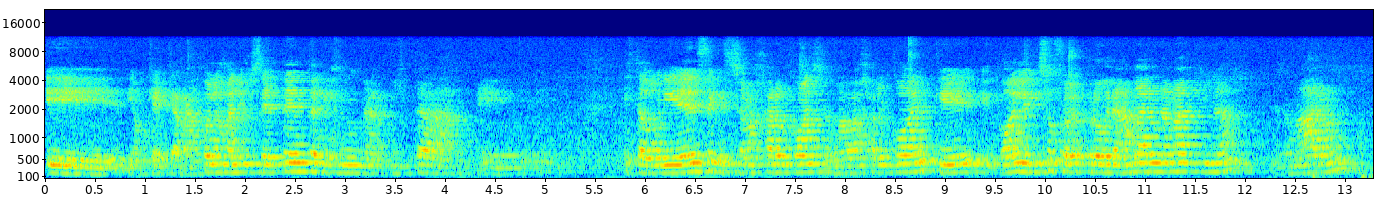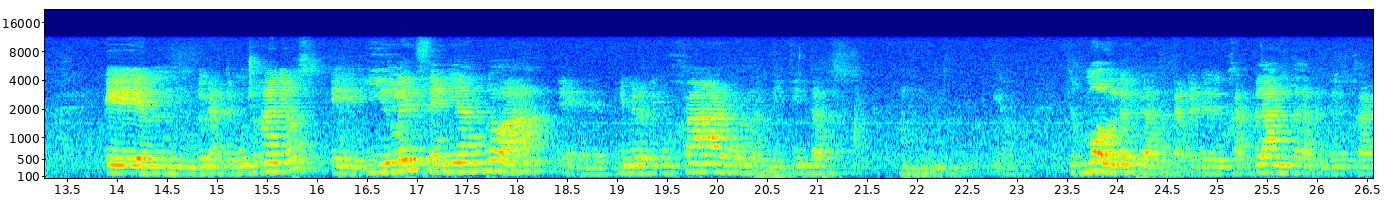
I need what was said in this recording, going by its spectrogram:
eh, digamos, que, arrancó en los años 70, que es un artista eh, estadounidense que se llama Harold Cohen, se llamaba Harold Cohen, que Cohen le quiso programar una máquina, se llamaron, durante muchos años, irle enseñando a primero dibujar distintas digamos, módulos, aprender a dibujar plantas, aprender a dibujar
